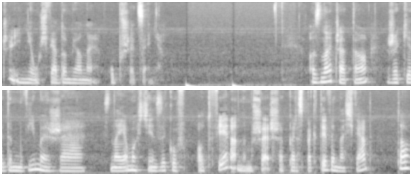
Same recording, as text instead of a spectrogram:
czyli nieuświadomione uprzedzenia. Oznacza to, że kiedy mówimy, że znajomość języków otwiera nam szersze perspektywy na świat, to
